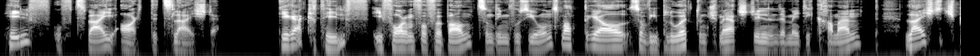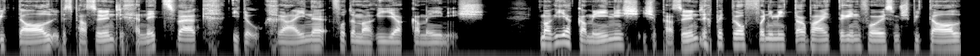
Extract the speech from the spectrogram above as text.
Hilfe auf zwei Arten zu leisten. Direkthilfe in Form von Verbands- und Infusionsmaterial sowie Blut- und schmerzstillende Medikamente leistet das Spital über das persönliche Netzwerk in der Ukraine von der Maria Kamenisch. Maria Kamenisch ist eine persönlich betroffene Mitarbeiterin von unserem Spital,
